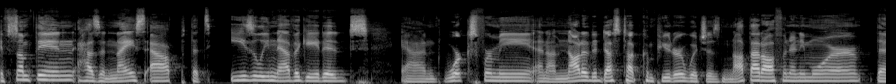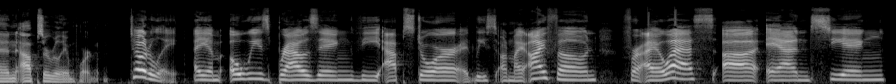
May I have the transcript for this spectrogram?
if something has a nice app that's easily navigated and works for me, and I'm not at a desktop computer, which is not that often anymore, then apps are really important. Totally. I am always browsing the App Store, at least on my iPhone for iOS, uh, and seeing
